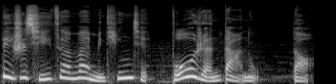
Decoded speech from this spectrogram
厉时齐在外面听见，勃然大怒，道：“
